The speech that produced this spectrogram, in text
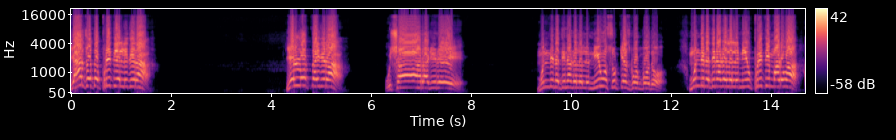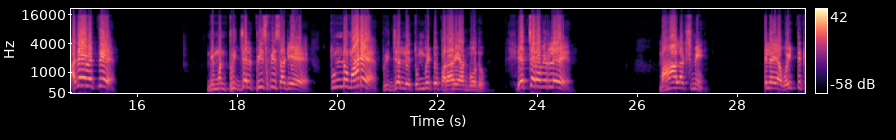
ಯಾರ ಜೊತೆ ಪ್ರೀತಿಯಲ್ಲಿದ್ದೀರಾ? ಎಲ್ಲಿ ಹೋಗ್ತಾ ಇದ್ದೀರಾ? ಹುಷಾರಾಗಿರಿ. ಮುಂದಿನ ದಿನಗಳಲ್ಲಿ ನೀವು ಸುಟ್ಕೇಸ್ಗೆ ಹೋಗ್ಬೋದು. ಮುಂದಿನ ದಿನಗಳಲ್ಲಿ ನೀವು ಪ್ರೀತಿ ಮಾಡುವ ಅದೇ ವ್ಯಕ್ತಿ. ನಿಮ್ಮನ್ ಫ್ರಿಜ್ಜಲ್ಲಿ ಪೀಸ್ ಪೀಸ್ ಆಗಿ ತುಂಡು ಮಾಡಿ ಫ್ರಿಜ್ಜಲ್ಲಿ ತುಂಬಿಟ್ಟು ಪರಾರಿ ಆಗ್ಬೋದು ಎಚ್ಚರವಿರಲಿ. ಮಹಾಲಕ್ಷ್ಮಿ. ಮಹಿಳೆಯ ವೈಯಕ್ತಿಕ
